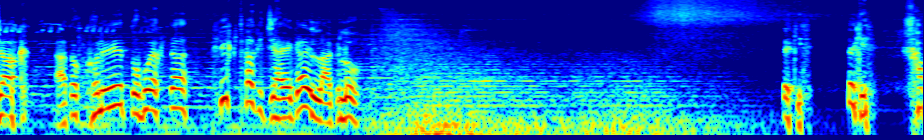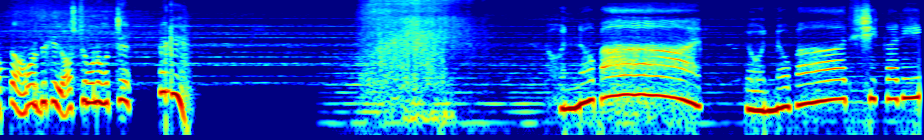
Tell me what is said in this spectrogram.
যাক, এতক্ষণে তবু একটা ঠিকঠাক জায়গায় লাগল। একই একই সাপটা আমার দিকে আসছে মনে হচ্ছে। একই ধন্যবাদ। ধন্যবাদ, শিকারি।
